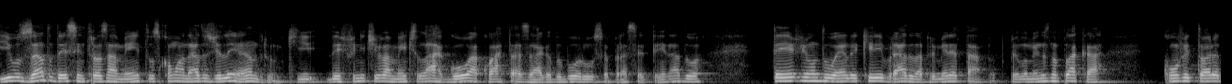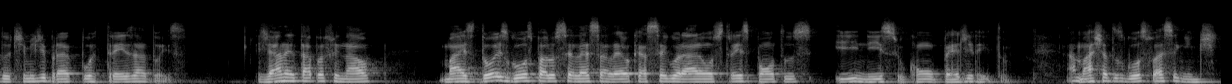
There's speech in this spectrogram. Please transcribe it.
E usando desse entrosamento, os comandados de Leandro, que definitivamente largou a quarta zaga do Borussia para ser treinador, teve um duelo equilibrado na primeira etapa, pelo menos no placar, com vitória do time de branco por 3 a 2. Já na etapa final, mais dois gols para o Celeste Léo que asseguraram os três pontos e início com o pé direito. A marcha dos gols foi a seguinte:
